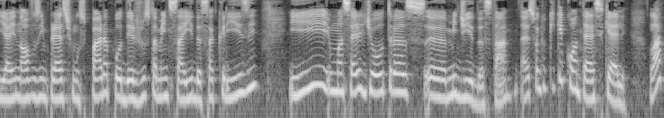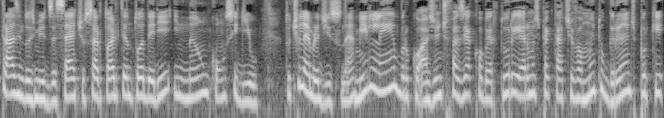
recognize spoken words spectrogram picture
E aí, novos empréstimos para poder justamente sair dessa crise e uma série de outras uh, medidas, tá? Aí, só que o que, que acontece, Kelly? Lá atrás, em 2017, o Sartori tentou aderir e não conseguiu. Tu te lembra disso, né? Me lembro. A gente fazia cobertura e era uma expectativa muito grande porque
